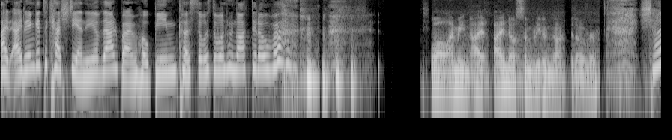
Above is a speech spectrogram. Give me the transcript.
I I didn't get to catch the ending of that, but I'm hoping Custa was the one who knocked it over. Well, I mean, I, I know somebody who knocked it over. Shut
